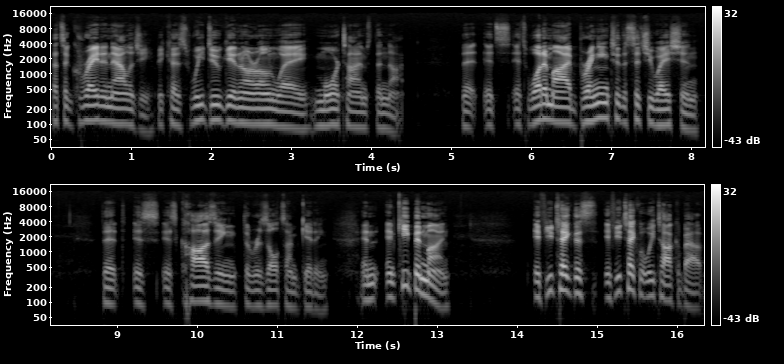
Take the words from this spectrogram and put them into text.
that's a great analogy because we do get in our own way more times than not. That it's it's what am I bringing to the situation that is is causing the results I'm getting. And and keep in mind if you take this if you take what we talk about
